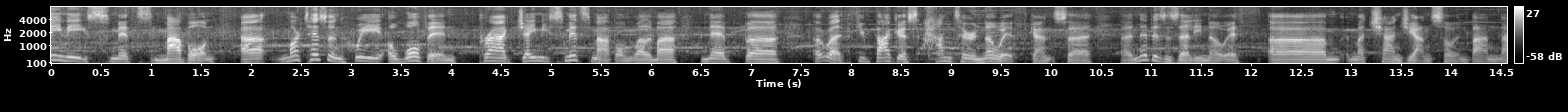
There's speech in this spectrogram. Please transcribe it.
Jamie Smith's Mabon. Uh, Martesan hui a wovin Prague Jamie Smith's Mabon. Well, ma neb uh, oh, well, a few bagus hanter knoweth gans uh, uh, a knoweth um, ma in ban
